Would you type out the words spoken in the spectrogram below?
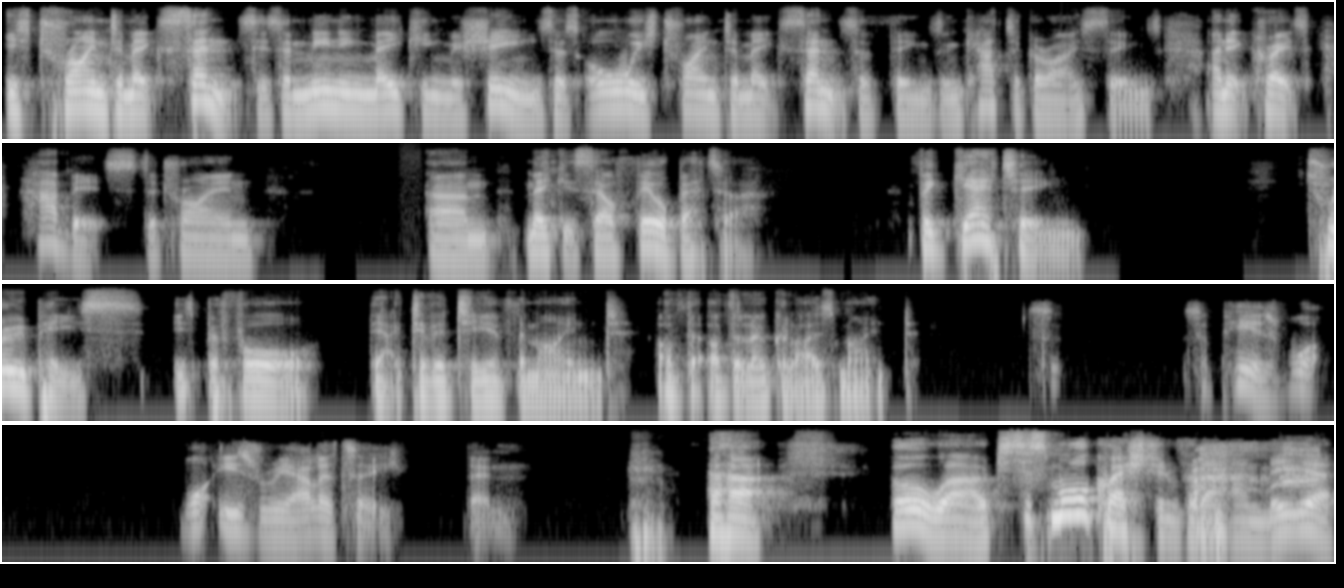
is trying to make sense. It's a meaning making machine. So it's always trying to make sense of things and categorize things. And it creates habits to try and um, make itself feel better. Forgetting true peace is before the activity of the mind of the of the localized mind piers what what is reality then oh wow, just a small question for that, Andy. Yeah,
